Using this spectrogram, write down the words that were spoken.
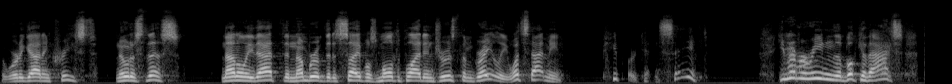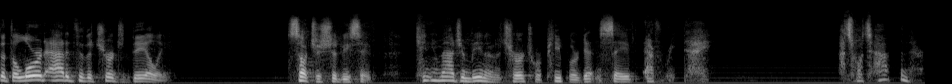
The word of God increased. Notice this. Not only that, the number of the disciples multiplied in Jerusalem greatly. What's that mean? People are getting saved. You remember reading in the book of Acts that the Lord added to the church daily. Such as should be saved. Can you imagine being in a church where people are getting saved every day? That's what's happening there.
